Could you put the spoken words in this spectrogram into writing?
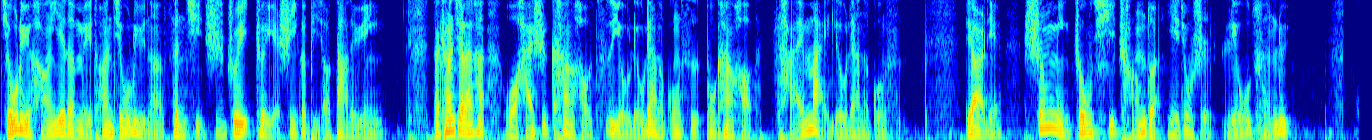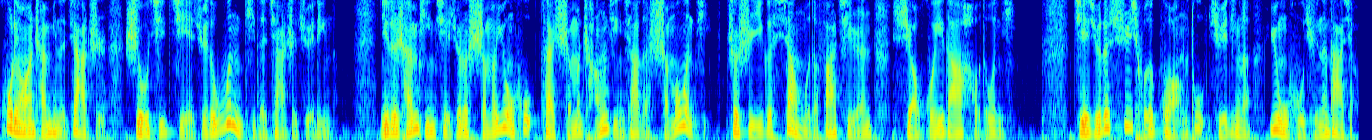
酒旅行业的美团酒旅呢奋起直追，这也是一个比较大的原因。那长期来看，我还是看好自有流量的公司，不看好采买流量的公司。第二点，生命周期长短，也就是留存率。互联网产品的价值是由其解决的问题的价值决定的。你的产品解决了什么用户在什么场景下的什么问题？这是一个项目的发起人需要回答好的问题。解决的需求的广度决定了用户群的大小，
